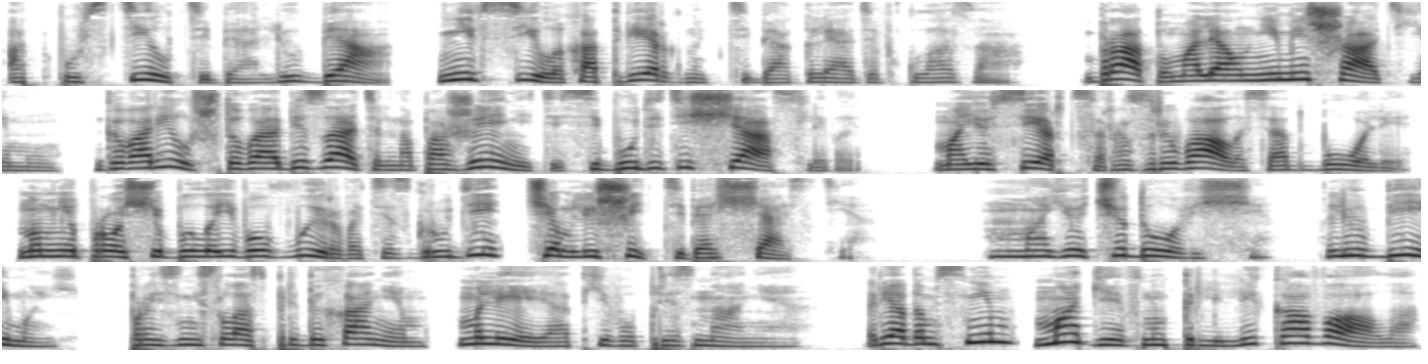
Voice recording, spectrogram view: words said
отпустил тебя, любя, не в силах отвергнуть тебя, глядя в глаза. Брат умолял не мешать ему, говорил, что вы обязательно поженитесь и будете счастливы. Мое сердце разрывалось от боли, но мне проще было его вырвать из груди, чем лишить тебя счастья. «Мое чудовище! Любимый!» — произнесла с придыханием, млея от его признания. Рядом с ним магия внутри ликовала,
